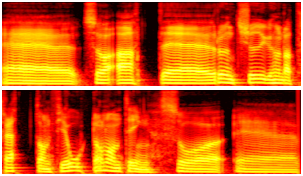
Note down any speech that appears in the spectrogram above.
Eh, så att eh, runt 2013, 14 någonting så eh,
